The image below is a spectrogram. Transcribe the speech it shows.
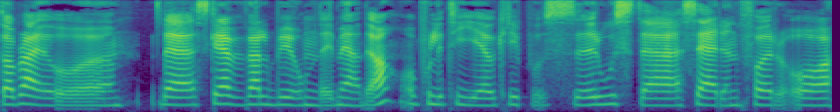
Da ble jo det skrevet veldig mye om det i media, og politiet og Kripos roste serien for å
